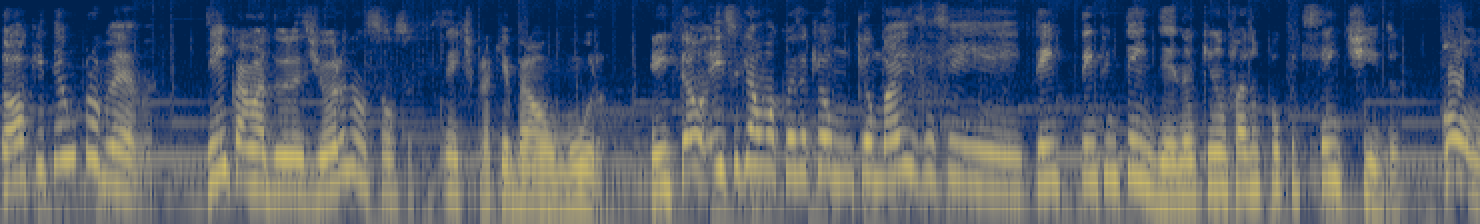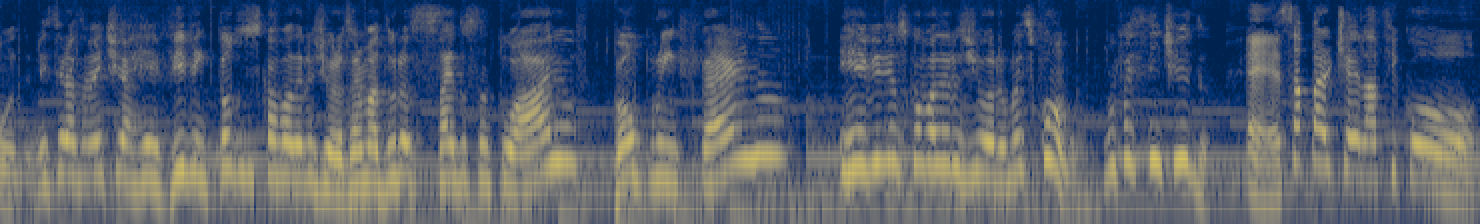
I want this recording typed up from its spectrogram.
Só que tem um problema. Cinco armaduras de ouro não são suficientes para quebrar um muro. Então, isso que é uma coisa que eu, que eu mais, assim, tento, tento entender, não, que não faz um pouco de sentido. Como, misteriosamente, revivem todos os Cavaleiros de Ouro. As armaduras saem do santuário, vão pro inferno e revivem os Cavaleiros de Ouro. Mas como? Não faz sentido. É, essa parte aí lá ficou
